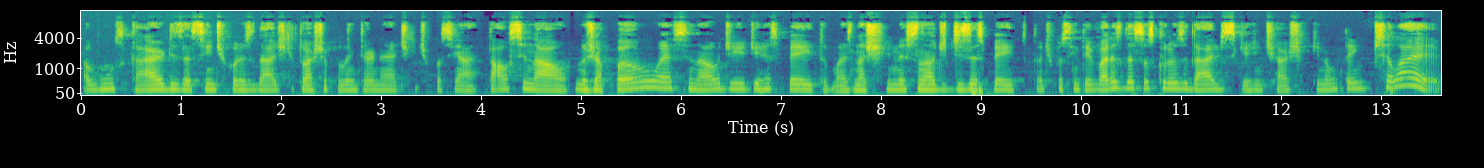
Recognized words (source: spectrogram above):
alguns cards assim de curiosidade que tu acha pela internet, que tipo assim, ah, tal sinal. No Japão é sinal de, de respeito, mas na China é sinal de desrespeito. Então, tipo assim, tem várias dessas curiosidades que a gente acha que não tem. Sei lá, é,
